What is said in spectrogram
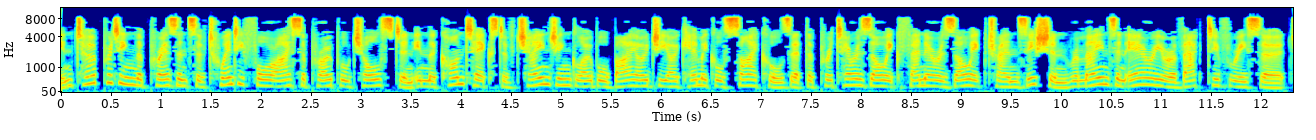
Interpreting the presence of 24-isopropyl cholestane in the context of changing global biogeochemical cycles at the Proterozoic-Phanerozoic transition remains an area of active research.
